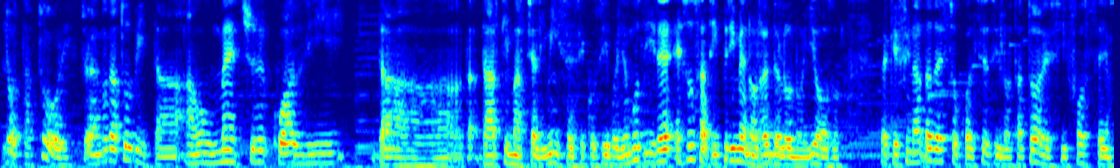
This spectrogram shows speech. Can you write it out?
lottatori, cioè hanno dato vita a un match quasi da, da, da, arti marziali miste, se così vogliamo dire, e sono stati i primi a non renderlo noioso, perché fino ad adesso qualsiasi lottatore si fosse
